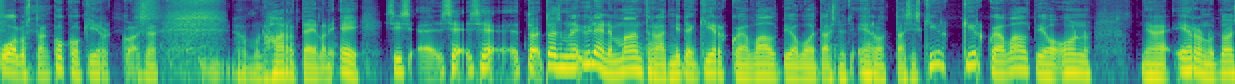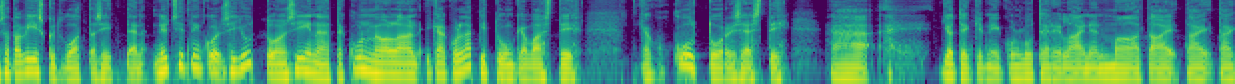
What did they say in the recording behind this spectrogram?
puolustan koko kirkkoa. Se on mun harteillani. Ei, siis se, se toi, toi on semmoinen yleinen mantra, että miten kirkko ja valtio voitaisiin nyt erottaa. Siis kir, kirkko ja valtio on eronnut noin 150 vuotta sitten. Nyt sitten niinku se juttu on siinä, että kun me ollaan ikään kuin läpitunkevasti – ikään kuin kulttuurisesti ää, jotenkin niin kuin luterilainen maa tai, tai, tai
